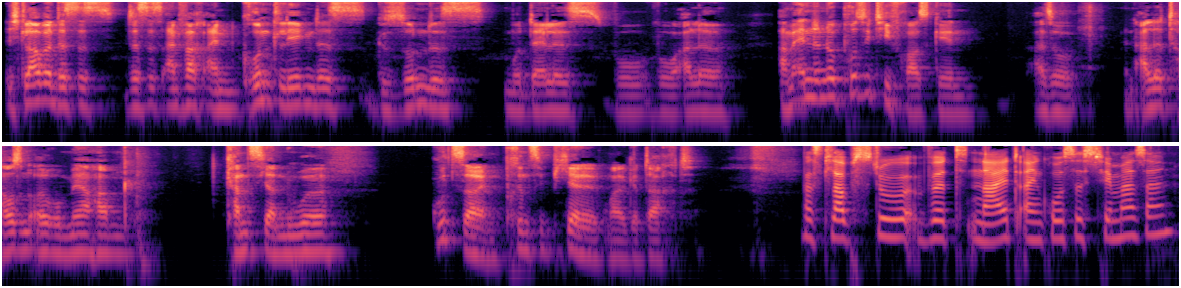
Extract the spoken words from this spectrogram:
Ich glaube, dass es, dass es einfach ein grundlegendes, gesundes Modell ist, wo, wo alle am Ende nur positiv rausgehen. Also, wenn alle 1000 Euro mehr haben, kann es ja nur gut sein, prinzipiell mal gedacht. Was glaubst du, wird Neid ein großes Thema sein?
